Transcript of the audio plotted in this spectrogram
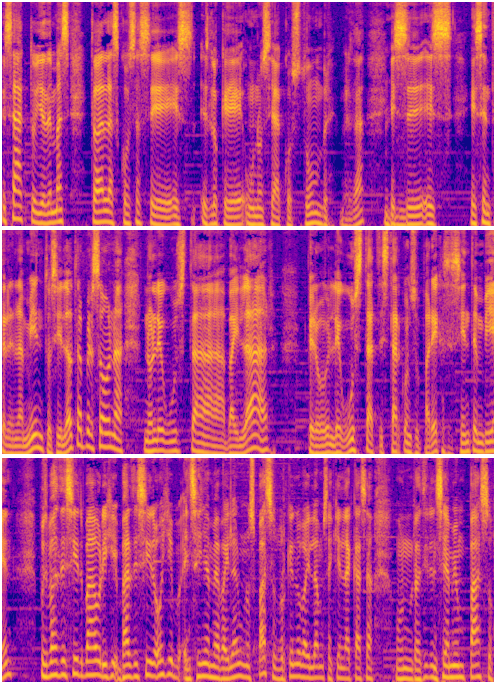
Exacto, y además todas las cosas eh, es, es, lo que uno se acostumbre, ¿verdad? es, es, es entrenamiento. Si la otra persona no le gusta bailar, pero le gusta estar con su pareja, se sienten bien, pues va a decir, va a, va a decir, oye, enséñame a bailar unos pasos, ¿por qué no bailamos aquí en la casa un ratito? Enséñame un paso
